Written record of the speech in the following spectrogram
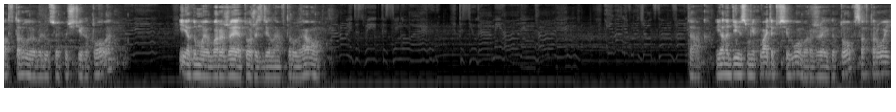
Под вторую эволюцию почти готово. И я думаю, ворожея тоже сделаем вторую аву. Так, я надеюсь, мне хватит всего. Ворожей готов со второй.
